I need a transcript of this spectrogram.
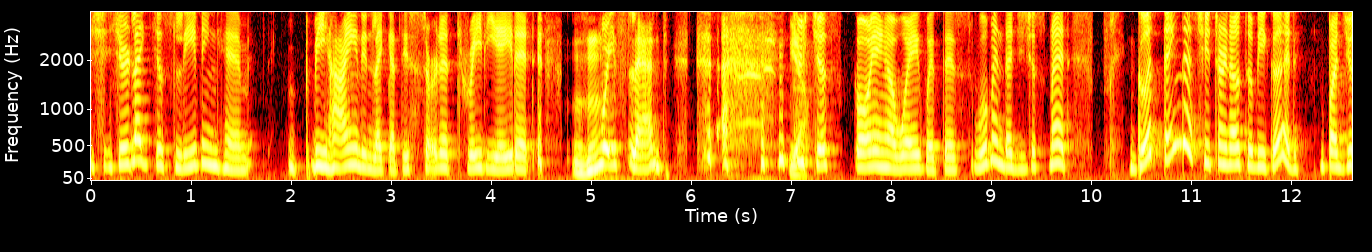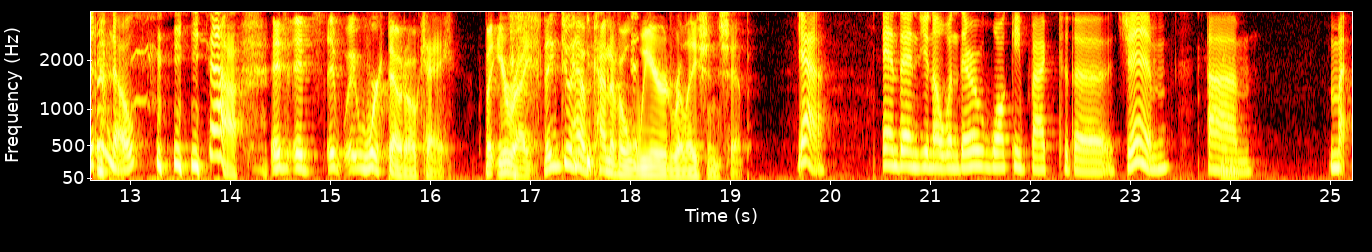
you're like just leaving him behind in like a deserted, radiated wasteland. Yeah. You're just going away with this woman that you just met. Good thing that she turned out to be good, but you don't know. yeah, it, it's it, it worked out okay. But you're right. They do have kind of a weird relationship. Yeah. And then, you know, when they're walking back to the gym, um, Ma-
